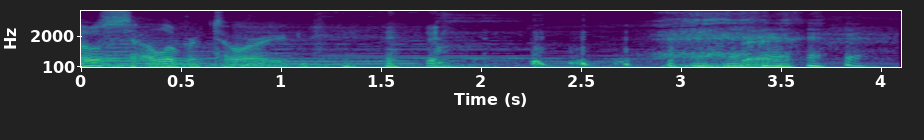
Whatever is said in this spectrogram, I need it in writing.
So celebratory.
